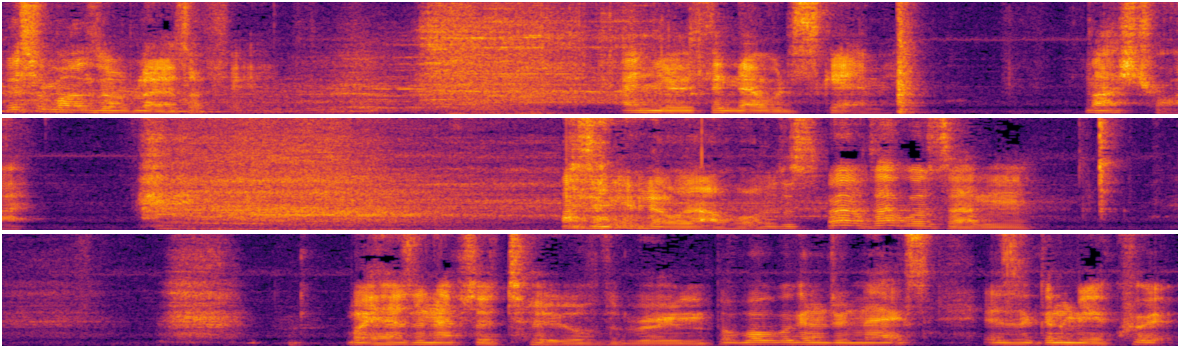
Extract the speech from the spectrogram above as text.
This reminds me of Layers of Fear. And you think that would scare me. Nice try. I don't even know what that was. Well, that was, um... Wait, here's an episode 2 of The Room. But what we're gonna do next is it's gonna be a quick,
